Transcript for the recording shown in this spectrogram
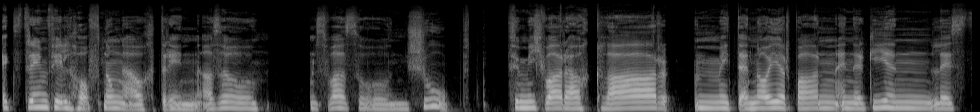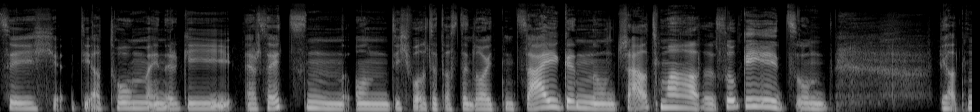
extrem viel Hoffnung auch drin. Also es war so ein Schub. Für mich war auch klar, mit erneuerbaren Energien lässt sich die Atomenergie ersetzen und ich wollte das den Leuten zeigen und schaut mal, so geht's und wir hatten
